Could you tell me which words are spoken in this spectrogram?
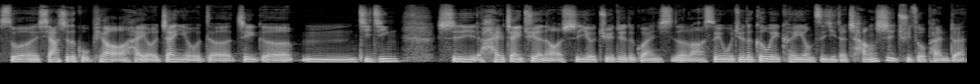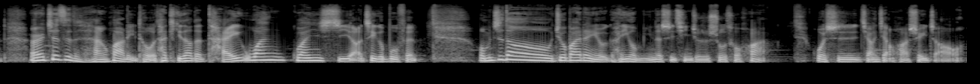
所辖持的股票，还有占有的这个嗯基金是还有债券哦，是有绝对的关系的了。所以我觉得各位可以用自己的尝试去做判断。而这次的谈话里头，他提到的台湾关系啊这个部分。我们知道就，Joe Biden 有一个很有名的事情，就是说错话，或是讲讲话睡着，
